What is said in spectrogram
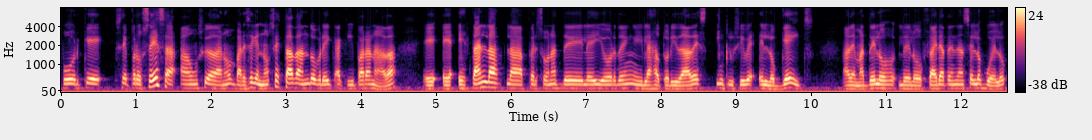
porque se procesa a un ciudadano, parece que no se está dando break aquí para nada, eh, eh, están las, las personas de ley y orden y las autoridades inclusive en los gates, además de los, de los flight attendants en los vuelos,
